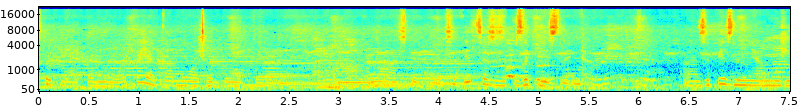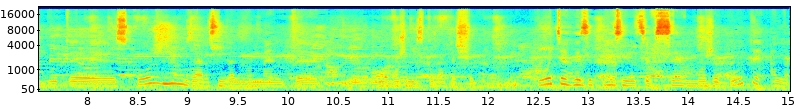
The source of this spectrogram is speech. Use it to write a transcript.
Наступна помилка, яка може бути на співбесіді, це запізнення. Е, Запізнення може бути з кожним. Зараз на даний момент е, ми можемо сказати, що потяги запізнюються, все може бути, але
